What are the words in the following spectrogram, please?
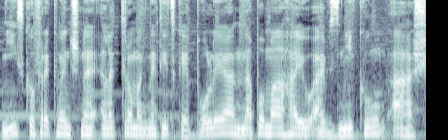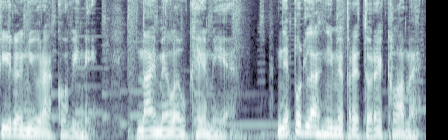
Nízkofrekvenčné elektromagnetické polia napomáhajú aj vzniku a šíreniu rakoviny, najmä leukémie. Nepodľahneme preto reklame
